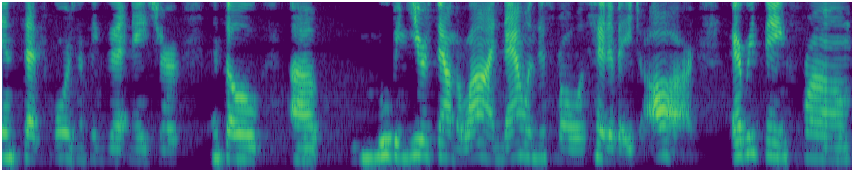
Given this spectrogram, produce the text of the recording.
NCSET scores, and things of that nature. And so, uh, moving years down the line, now in this role as head of HR, everything from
